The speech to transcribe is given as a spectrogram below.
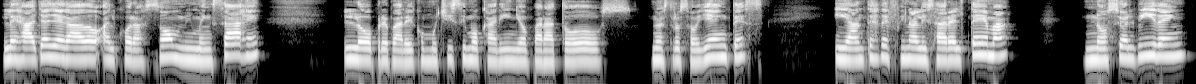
les haya llegado al corazón mi mensaje. Lo preparé con muchísimo cariño para todos nuestros oyentes. Y antes de finalizar el tema, no se olviden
